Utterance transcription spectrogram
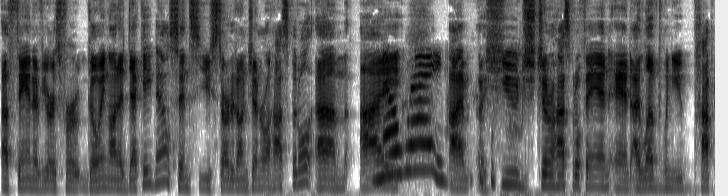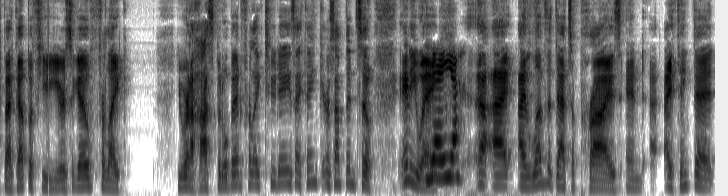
a fan of yours for going on a decade now since you started on General Hospital, um, I no way. I'm a huge General Hospital fan, and I loved when you popped back up a few years ago for like you were in a hospital bed for like two days, I think, or something. So anyway, Yeah, yeah. I I love that that's a prize, and I think that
